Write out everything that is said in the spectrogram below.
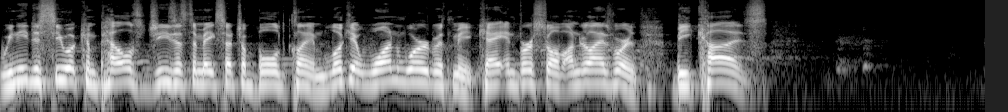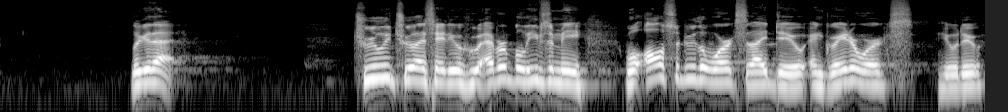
We need to see what compels Jesus to make such a bold claim. Look at one word with me, okay? In verse 12, underline this word because. Look at that. Truly, truly, I say to you, whoever believes in me will also do the works that I do, and greater works he will do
